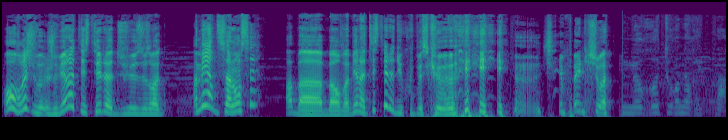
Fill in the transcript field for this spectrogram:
Oh en vrai je veux, bien la tester là du The Dragon. Ah merde, ça a lancé Ah bah, bah on va bien la tester là du coup parce que j'ai pas eu le choix. ne retournerai pas.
